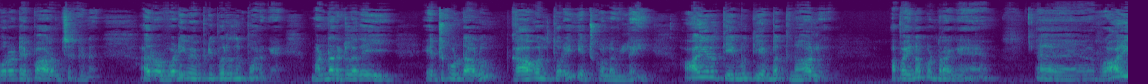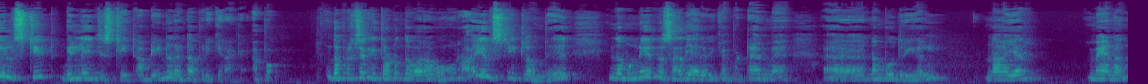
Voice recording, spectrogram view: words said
போராட்டம் எப்போ ஆரம்பிச்சிருக்குன்னு? அதனோட வடிவம் எப்படி பெறுதுன்னு பாருங்கள் மன்னர்கள் அதை ஏற்றுக்கொண்டாலும் காவல்துறை ஏற்றுக்கொள்ளவில்லை. ஆயிரத்தி எண்ணூற்றி எண்பத்தி நாலு. அப்போ என்ன பண்ணுறாங்க ராயல் ஸ்ட்ரீட் வில்லேஜ் ஸ்ட்ரீட் அப்படின்னு ரெண்டாக பிரிக்கிறாங்க. அப்போது இந்த பிரச்சனை தொடர்ந்து வரவும் ராயல் ஸ்ட்ரீட்டில் வந்து இந்த முன்னேறின சாதி அறிவிக்கப்பட்ட மே நம்பூதிரிகள் நாயர் மேனன்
